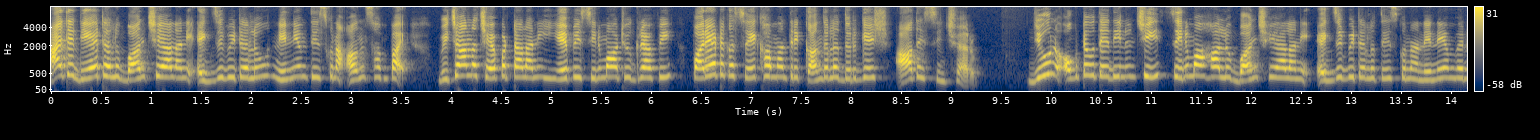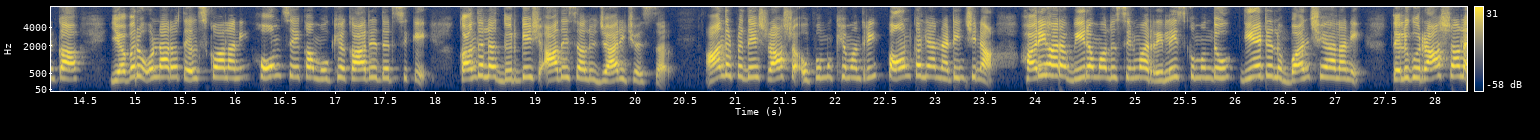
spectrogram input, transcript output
అయితే థియేటర్లు బంద్ చేయాలని ఎగ్జిబిటర్లు నిర్ణయం తీసుకున్న అంశంపై విచారణ చేపట్టాలని ఏపీ సినిమాటోగ్రఫీ పర్యాటక శాఖ మంత్రి కందుల దుర్గేష్ ఆదేశించారు. జూన్ ఒకటవ తేదీ నుంచి సినిమా హాళ్ళు బంద్ చేయాలని ఎగ్జిబిటర్లు తీసుకున్న నిర్ణయం వెనుక ఎవరు ఉన్నారో తెలుసుకోవాలని హోంశాఖ ముఖ్య కార్యదర్శికి కందుల దుర్గేష్ ఆదేశాలు జారీ చేస్తారు ఆంధ్రప్రదేశ్ రాష్ట్ర ఉప ముఖ్యమంత్రి పవన్ కళ్యాణ్ నటించిన హరిహర వీరమలు సినిమా రిలీజ్కు ముందు థియేటర్లు బంద్ చేయాలని తెలుగు రాష్ట్రాల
